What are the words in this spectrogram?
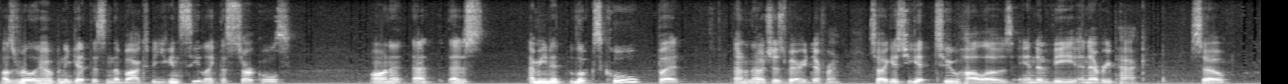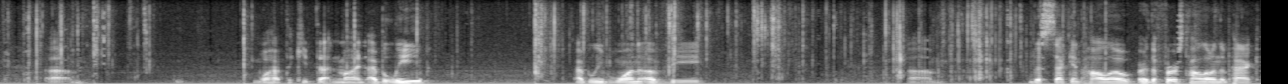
I was really hoping to get this in the box, but you can see like the circles on it. That that is, I mean, it looks cool, but I don't know. It's just very different. So I guess you get two hollows and a V in every pack. So um, we'll have to keep that in mind. I believe, I believe one of the um, the second hollow or the first hollow in the pack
